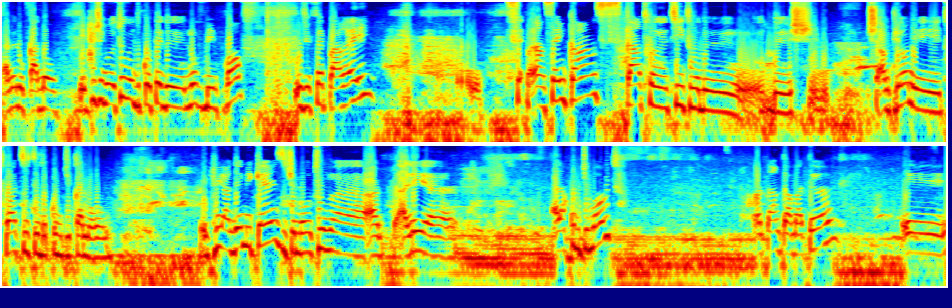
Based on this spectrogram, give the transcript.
avec le canon. Et puis je me retrouve du côté de Louf Prof, où je fais pareil. En cinq ans, quatre titres de, de champion et trois titres de coupe du Cameroun. Et puis en 2015, je me retrouve à, à aller euh, à la Coupe du Monde en tant qu'amateur. Et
